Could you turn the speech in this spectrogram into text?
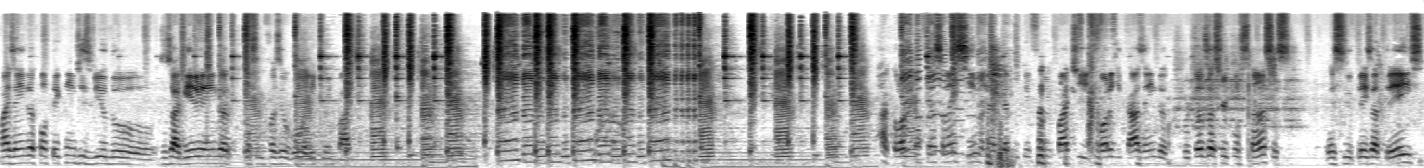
mas ainda contei com um desvio do, do zagueiro e ainda consegui fazer o gol ali para o empate. Coloca confiança lá em cima, né? Até porque foi um empate fora de casa ainda, por todas as circunstâncias, esse 3 a 3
